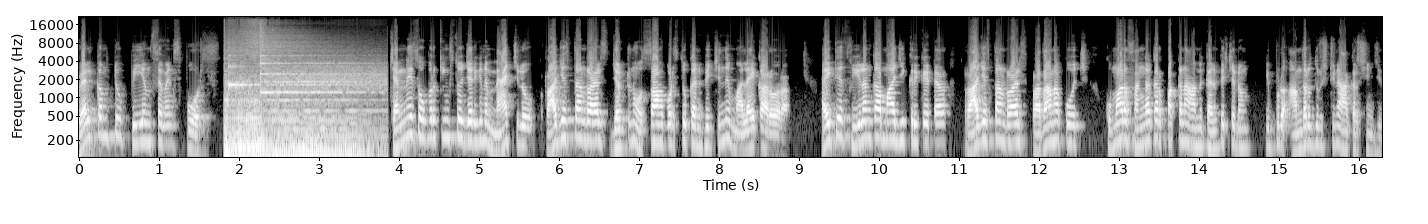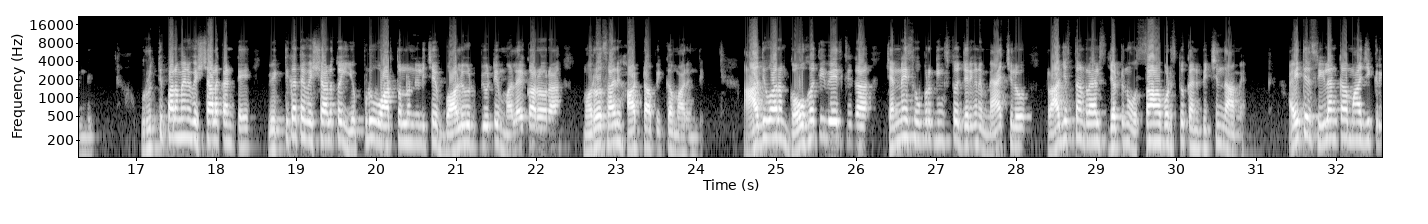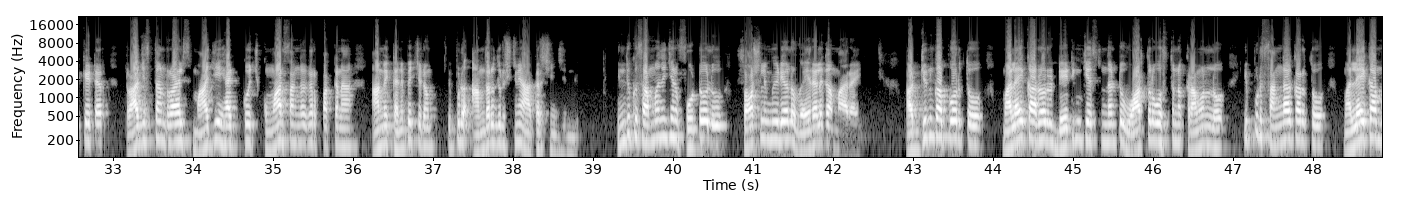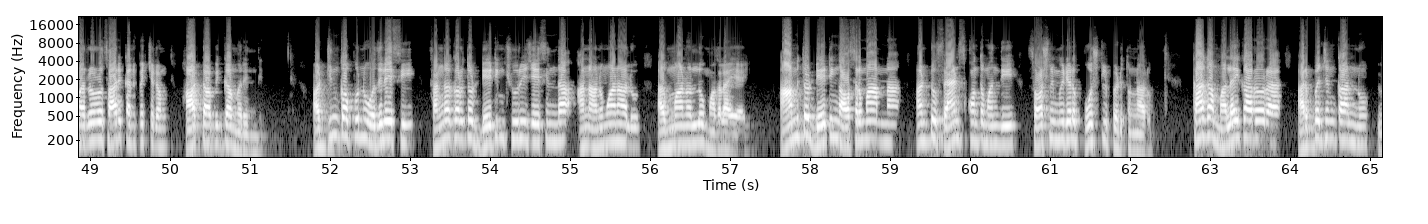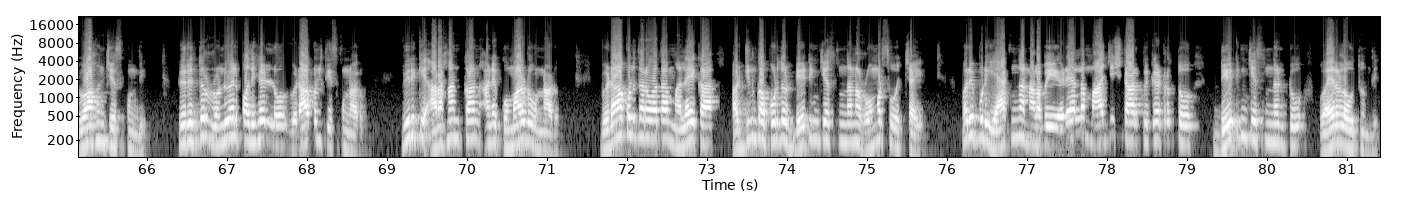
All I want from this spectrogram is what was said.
Welcome to PM seven sports. Chennai super కింగ్స్తో జరిగిన మ్యాచ్లో Rajasthan Royals జట్టును ఉత్సాహపరుస్తూ కనిపించింది మలైకా అరోరా. అయితే శ్రీలంక మాజీ క్రికెటర్ రాజస్థాన్ రాయల్స్ ప్రధాన కోచ్ కుమార సంగకర్ పక్కన ఆమె కనిపించడం ఇప్పుడు అందరి దృష్టిని ఆకర్షించింది. వృత్తిపరమైన విషయాల కంటే వ్యక్తిగత విషయాలతో ఎప్పుడూ వార్తల్లో నిలిచే బాలీవుడ్ బ్యూటీ మలైకా అరోరా మరోసారి హాట్ టాపిక్గా మారింది. ఆదివారం గౌహతి వేదికగా చెన్నై సూపర్ కింగ్స్తో జరిగిన మ్యాచ్లో రాజస్థాన్ రాయల్స్ జట్టును ఉత్సాహపరుస్తూ కనిపించింది ఆమె. అయితే శ్రీలంక మాజీ క్రికెటర్ రాజస్థాన్ రాయల్స్ మాజీ హెడ్ కోచ్ కుమార్ సంగకర్ పక్కన ఆమె కనిపించడం ఇప్పుడు అందరి దృష్టిని ఆకర్షించింది. ఇందుకు సంబంధించిన ఫోటోలు సోషల్ మీడియాలో వైరల్గా మారాయి. అర్జున్ కపూర్తో మలైకా అరోరు డేటింగ్ చేస్తుందంటూ వార్తలు వస్తున్న క్రమంలో ఇప్పుడు సంగాకర్తో మలైకా మరోసారి కనిపించడం హాట్ టాపిక్గా మారింది. అర్జున్ కపూర్ను వదిలేసి సంగకర్తో డేటింగ్ చూరీ చేసిందా అన్న అనుమానాలు అభిమానుల్లో మొదలయ్యాయి. ఆమెతో డేటింగ్ అవసరమా అన్న అంటూ ఫ్యాన్స్ కొంతమంది సోషల్ మీడియాలో పోస్టులు పెడుతున్నారు. కాగా మలైకా అరోరా హర్భజన్ ఖాన్ను వివాహం చేసుకుంది. వీరిద్దరు రెండు వేల పదిహేడులో విడాకులు తీసుకున్నారు. వీరికి అర్హాన్ ఖాన్ అనే కుమారుడు ఉన్నాడు. విడాకుల తర్వాత మలైకా అర్జున్ కపూర్తో డేటింగ్ చేస్తుందన్న రూమర్స్ వచ్చాయి. మరి ఇప్పుడు ఏకంగా నలభై ఏడేళ్ళ మాజీ స్టార్ క్రికెటర్తో డేటింగ్ చేస్తుందంటూ వైరల్ అవుతుంది.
